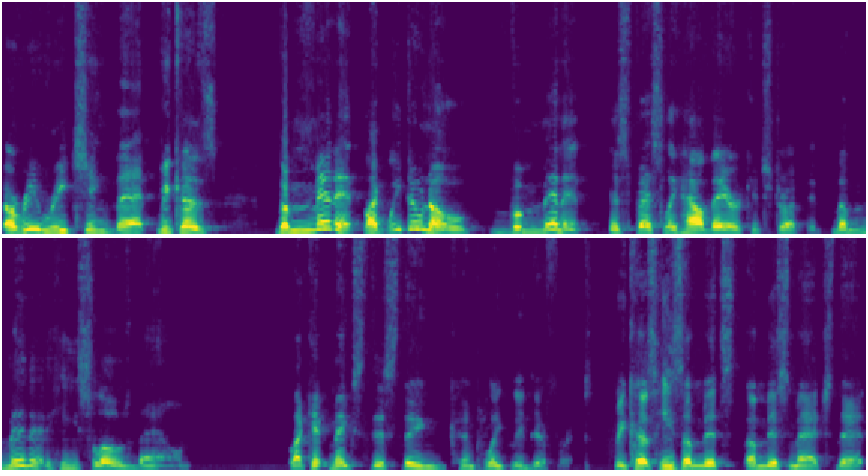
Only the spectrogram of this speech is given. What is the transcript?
are we reaching that? Because the minute, like we do know, the minute, especially how they are constructed, the minute he slows down, like it makes this thing completely different because he's a mis- a mismatch that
